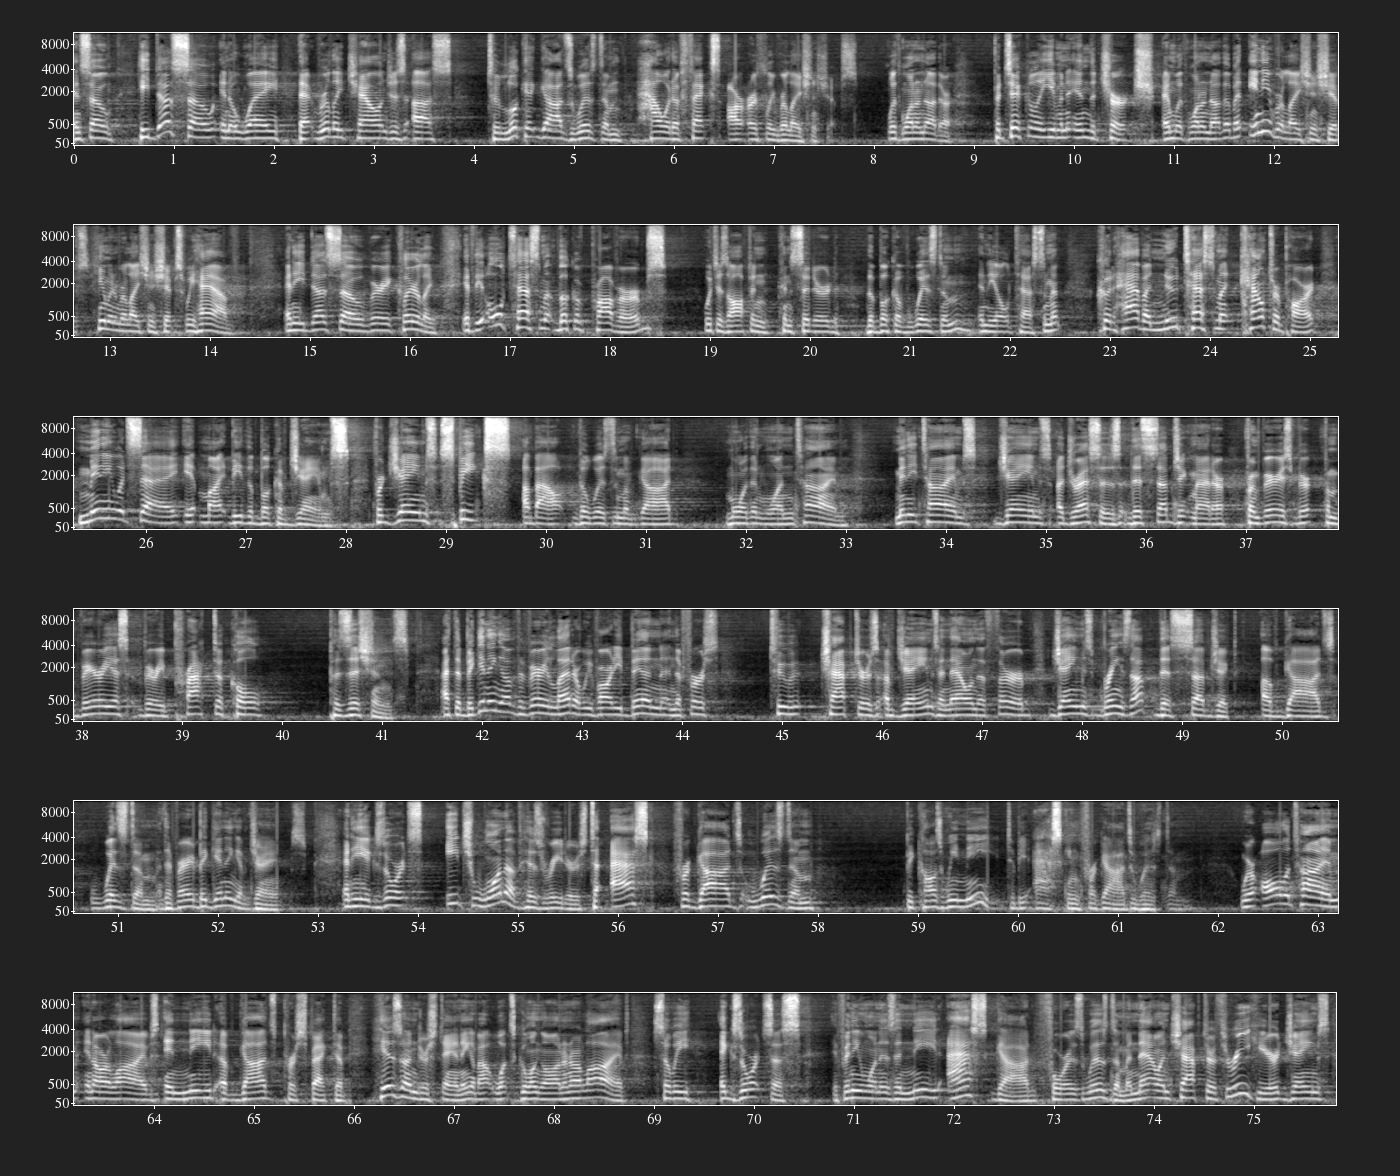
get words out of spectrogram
And so he does so in a way that really challenges us to look at God's wisdom, how it affects our earthly relationships with one another, particularly even in the church and with one another, but any relationships, human relationships we have. And he does so very clearly. If the Old Testament book of Proverbs, which is often considered the book of wisdom in the Old Testament, could have a New Testament counterpart, many would say it might be the book of James. For James speaks about the wisdom of God more than one time. Many times, James addresses this subject matter from various, from various very practical positions. At the beginning of the very letter, we've already been in the first two chapters of James, and now in the third, James brings up this subject of God's wisdom at the very beginning of James. And he exhorts each one of his readers to ask for God's wisdom because we need to be asking for God's wisdom. We're all the time in our lives in need of God's perspective, His understanding about what's going on in our lives. So He exhorts us if anyone is in need, ask God for His wisdom. And now in chapter 3 here, James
